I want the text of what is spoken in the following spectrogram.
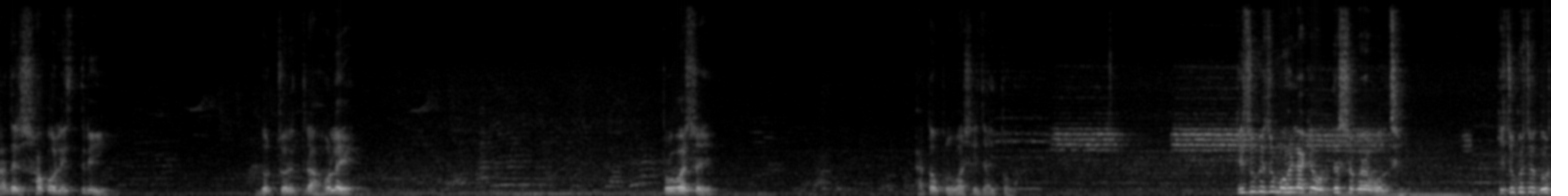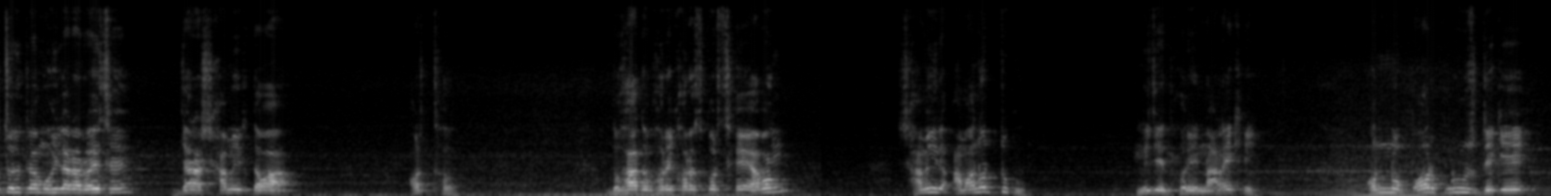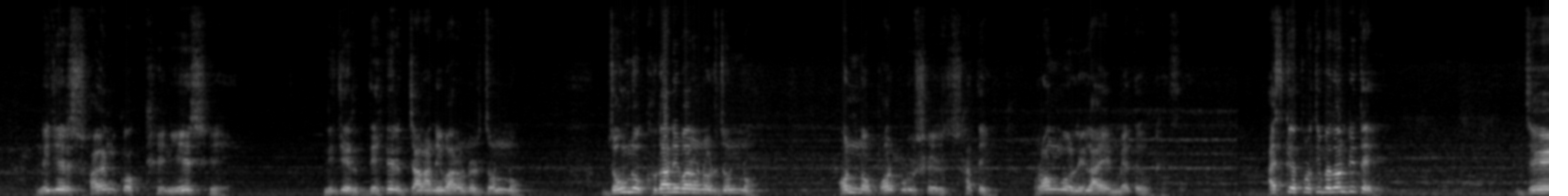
তাদের সকল স্ত্রী দুশ্চরিত্রা হলে প্রবাসে এত প্রবাসী যাইতো না। কিছু কিছু মহিলাকে উদ্দেশ্য করে বলছি, কিছু কিছু দুশ্চরিত্রা মহিলারা রয়েছে, যারা স্বামীর দেওয়া অর্থ। দুহাত ভরে খরচ করছে এবং স্বামীর আমানতটুকু নিজে ধরে না রেখে অন্য পর পুরুষ ডেকে নিজের শয়ন কক্ষে নিয়ে এসে নিজের দেহের জ্বালা নিবারণের জন্য, যৌন ক্ষুধা নিবারণের জন্য অন্য পরপুরুষের সাথে রঙ্গলীলায় মেতে উঠেছে। আজকের প্রতিবেদনটিতে যে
